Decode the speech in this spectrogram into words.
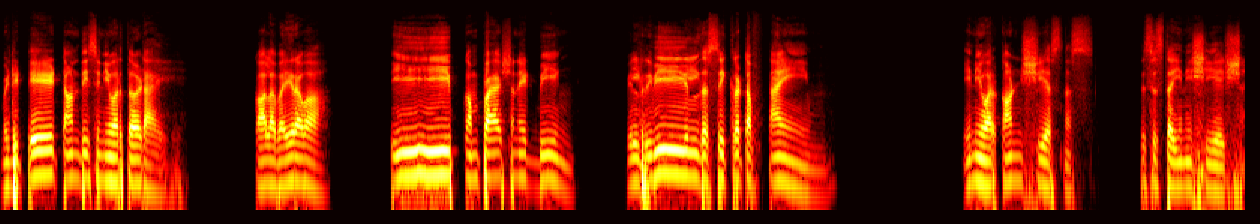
Meditate on this in your third eye. Kala Bhairava, deep compassionate being, will reveal the secret of time in your consciousness. This is the initiation.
